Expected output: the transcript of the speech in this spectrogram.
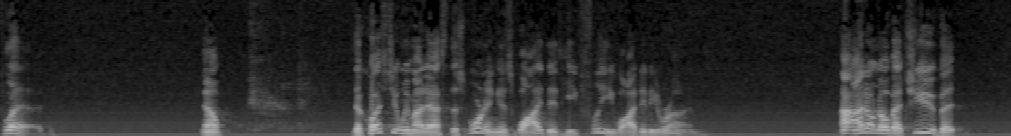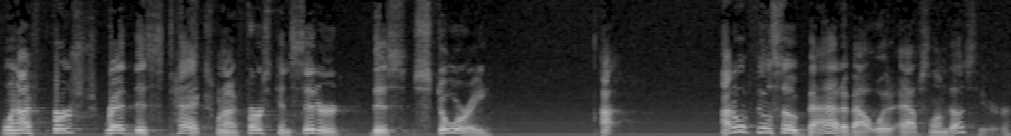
fled. Now, the question we might ask this morning is why did he flee? Why did he run? I don't know about you, but when I first read this text, when I first considered this story, I, I don't feel so bad about what Absalom does here.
